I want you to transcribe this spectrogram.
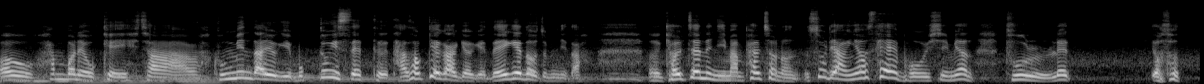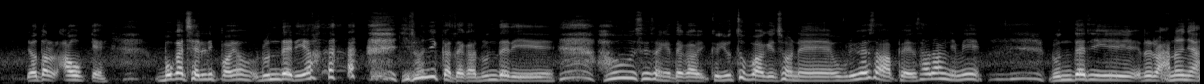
아유, 한 번에 오케이. 자, 국민다육이 목둥이 세트 다섯 개 가격에 네 개 넣어줍니다. 어, 결제는 28,000원. 수량요, 세 보시면 둘, 넷, 여섯, 여덟, 아홉 개. 뭐가 제일 이뻐요? 룬데리요? 이러니까 내가 룬데리. 아우 세상에 내가 그 유튜브 하기 전에 우리 회사 앞에 사장님이 룬데리를 아느냐?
